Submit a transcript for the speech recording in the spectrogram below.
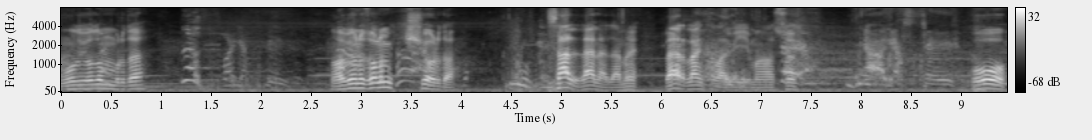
Ne oluyor oğlum burada? Ne yapıyorsunuz oğlum iki kişi orada? Sal lan adamı. Ver lan klavyeyi masu. Oo.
